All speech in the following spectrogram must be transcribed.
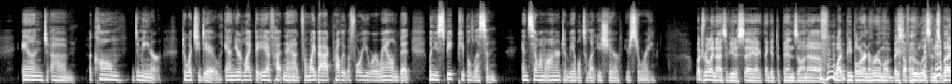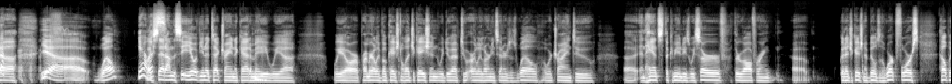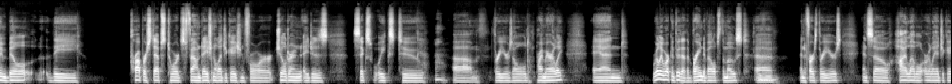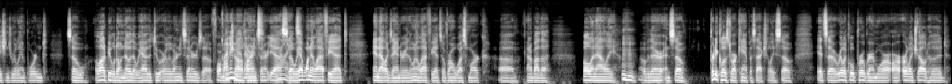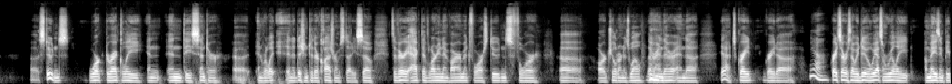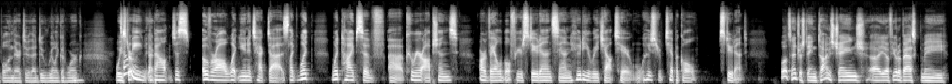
and um, a calm demeanor to what you do. And you're like the E.F. Hutton ad from way back, probably before you were around. But when you speak, people listen. And so I'm honored to be able to let you share your story. What's really nice of you to say, I think it depends on uh, what people are in the room based off of who listens. But uh, yeah, uh, well, yeah, like I said, I'm the CEO of Unitech Training Academy. Mm-hmm. We uh, we are primarily vocational education. We do have two early learning centers as well. We're trying to uh, enhance the communities we serve through offering uh, good education that builds the workforce, helping build the proper steps towards foundational education for children ages six weeks to oh. um, three years old, primarily, and really working through that. The brain develops the most uh, mm-hmm. in the first three years, and so high level early education is really important. So a lot of people don't know that we have the two early learning centers, uh, Four-Mile Child Learning Center. Yeah, right. so we have one in Lafayette and Alexandria. The one in Lafayette's over on Westmark, um, kind of by the bowling alley mm-hmm. over there, and so pretty close to our campus actually. So it's a really cool program where our early childhood uh, students work directly in in the center uh, in, rela- in addition to their classroom studies. So it's a very active learning environment for our students, for uh, our children as well that mm-hmm. are in mm-hmm. there, and uh, yeah, it's great, great, uh, yeah, great service that we do, and we have some really amazing people in there too that do really good work. Mm-hmm. We Tell start, me yeah. about just overall what Unitech does. Like what what types of uh, career options are available for your students, and who do you reach out to? Who's your typical student? Well, it's interesting. Times change. Uh, you know, if you would have asked me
